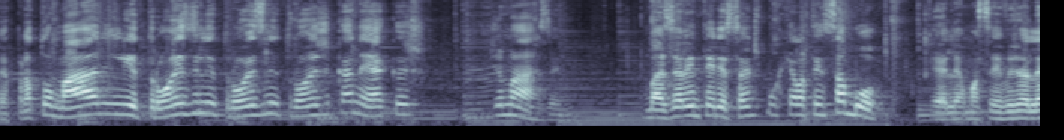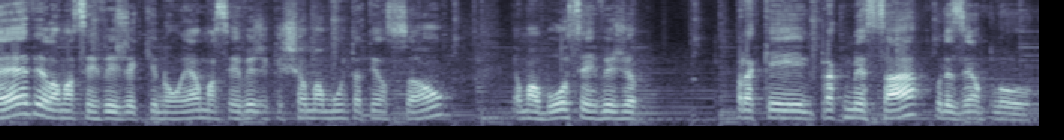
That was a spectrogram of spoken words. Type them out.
É para tomar litrões e litrões e litrões de canecas de Marzen. Mas ela é interessante porque ela tem sabor. Ela é uma cerveja leve, ela é uma cerveja que não é uma cerveja que chama muita atenção. É uma boa cerveja para quem para começar, por exemplo,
